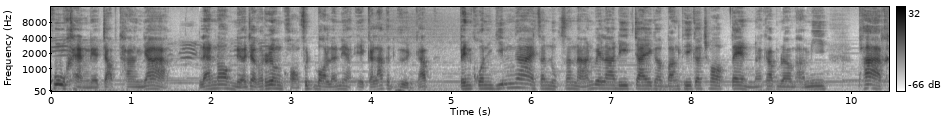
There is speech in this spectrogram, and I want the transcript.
คู่แข่งเนี่ยจับทางยากและนอกเหนือจากเรื่องของฟุตบอลแล้วเนี่ยเอกลักษณ์อื่นๆครับ เป็นคนยิ้มง่ายสนุกสนานเวลาดีใจกับบางทีก็ชอบเต้นนะครับแล้วมีผ้าค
